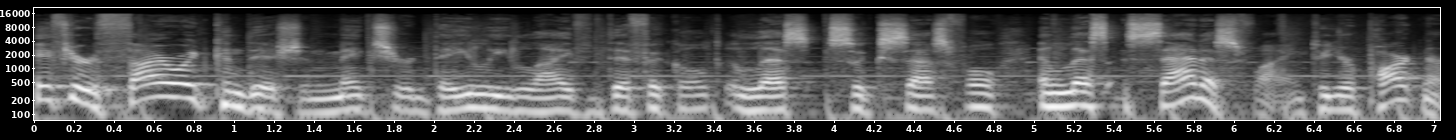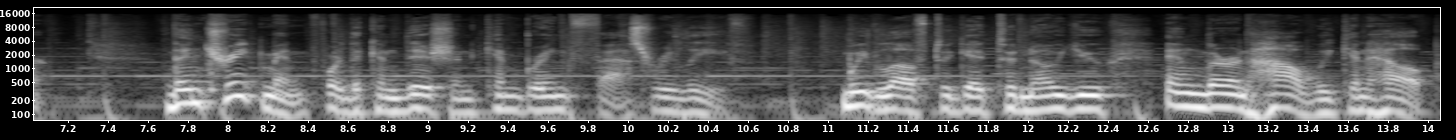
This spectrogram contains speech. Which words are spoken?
If your thyroid condition makes your daily life difficult, less successful, and less satisfying to your partner, then treatment for the condition can bring fast relief. We'd love to get to know you and learn how we can help.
